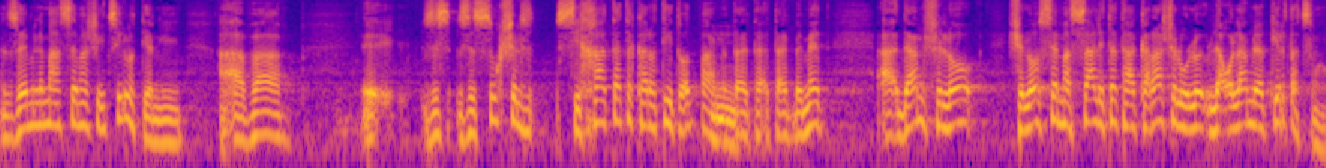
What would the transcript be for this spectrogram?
זה למעשה מה שהציל אותי, אני, האהבה, אה, זה, זה סוג של שיחה תת-הכרתית, עוד פעם, mm. אתה, אתה, אתה באמת, האדם שלא, שלא עושה מסע לתת ההכרה שלו, לא, לעולם לא יכיר את עצמו.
